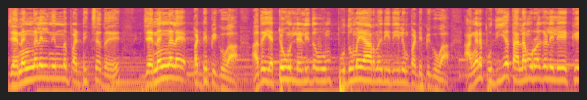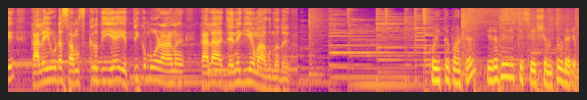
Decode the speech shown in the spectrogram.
ജനങ്ങളിൽ നിന്ന് പഠിച്ചത് ജനങ്ങളെ പഠിപ്പിക്കുക. അത് ഏറ്റവും ലളിതവും പുതുമയാർന്ന രീതിയിലും പഠിപ്പിക്കുക. അങ്ങനെ പുതിയ തലമുറകളിലേക്ക് കലയുടെ സംസ്കൃതിയെ എത്തിക്കുമ്പോഴാണ് കല ജനകീയമാകുന്നത്. കൊയ്ത്തുപാട്ട് ഇടവേളയ്ക്ക് ശേഷം തുടരും.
